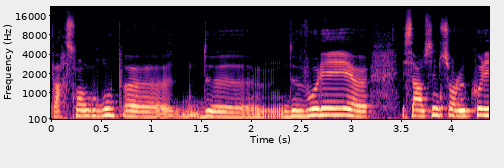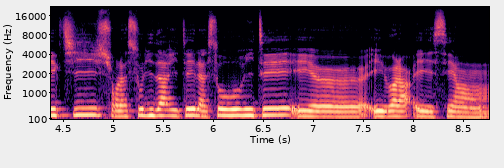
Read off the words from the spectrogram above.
par son groupe de, de volets. et c'est un film sur le collectif, sur la solidarité, la sororité. Et, voilà, et c'est un,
